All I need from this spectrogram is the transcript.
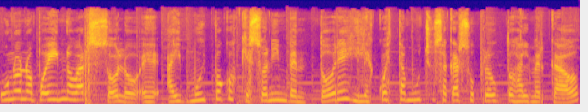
uno no puede innovar solo. Eh, hay muy pocos que son inventores y les cuesta mucho sacar sus productos al mercado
